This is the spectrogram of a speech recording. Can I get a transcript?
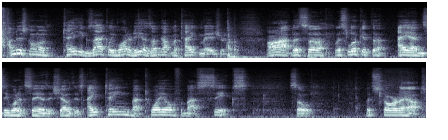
I'm just going to tell you exactly what it is. I've got my tape measure. All right, let's uh let's look at the ad and see what it says. It shows it's 18 by 12 by 6. So let's start out.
